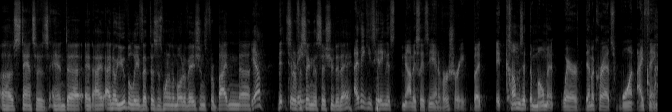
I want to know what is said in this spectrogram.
Uh, stances, and uh, and I, I, know you believe that this is one of the motivations for Biden. yeah, surfacing me, this issue today. I think he's hitting this. I mean, obviously it's the anniversary, but it comes at the moment where Democrats want, I think,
